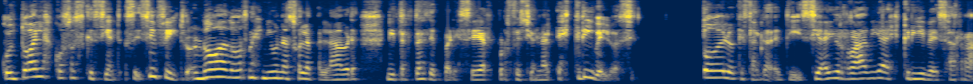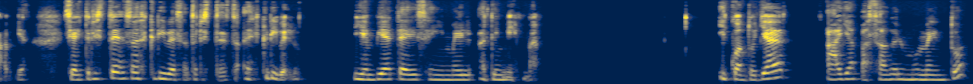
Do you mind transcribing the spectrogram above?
con todas las cosas que sientes, sin filtro. No adornes ni una sola palabra, ni trates de parecer profesional. Escríbelo así. Todo lo que salga de ti. Si hay rabia, escribe esa rabia. Si hay tristeza, escribe esa tristeza. Escríbelo. Y envíate ese email a ti misma. Y cuando ya haya pasado el momento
